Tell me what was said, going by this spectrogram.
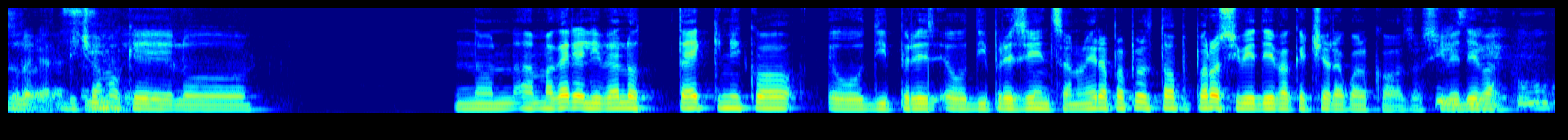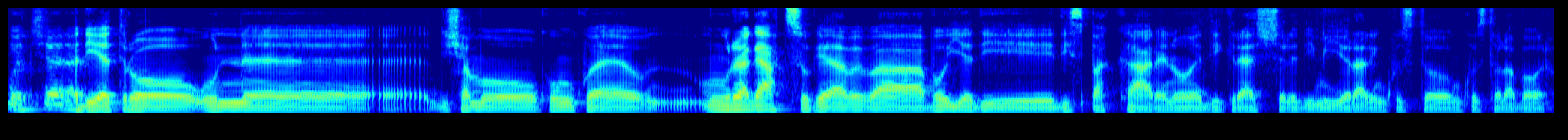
lo, diciamo che lo non, ah, magari a livello tecnico o di, pre, o di, presenza non era proprio il top, però si vedeva che c'era qualcosa. Si sì, vedeva... Sì, comunque c'era dietro un, eh, diciamo, comunque un, un, ragazzo che aveva voglia di, di spaccare no? e di crescere, di migliorare in questo, in questo lavoro.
